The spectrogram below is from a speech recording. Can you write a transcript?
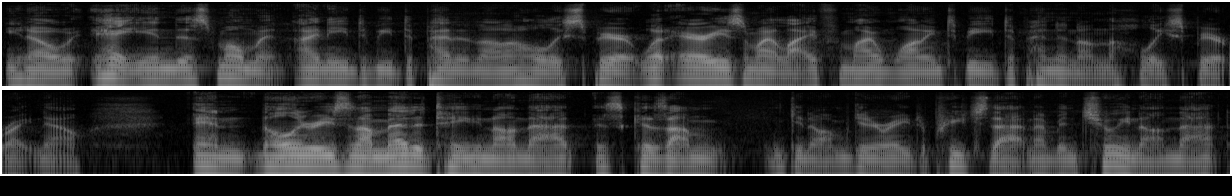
you know, hey, in this moment, I need to be dependent on the Holy Spirit. What areas of my life am I wanting to be dependent on the Holy Spirit right now? And the only reason I'm meditating on that is because I'm, you know, I'm getting ready to preach that, and I've been chewing on that.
